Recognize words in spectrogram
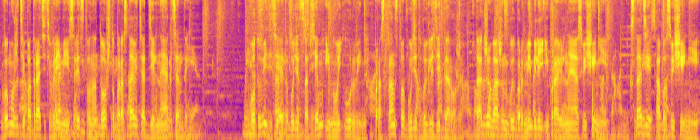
вы можете потратить время и средства на то, чтобы расставить отдельные акценты. Вот увидите, это будет совсем иной уровень. Пространство будет выглядеть дороже. Также важен выбор мебели и правильное освещение. Кстати, об освещении.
